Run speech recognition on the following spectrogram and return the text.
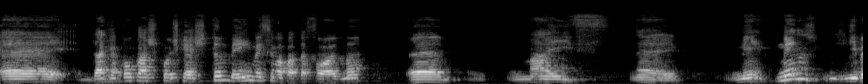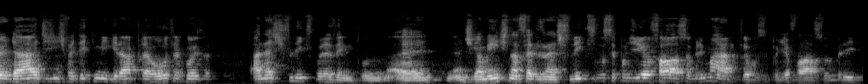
é, daqui a pouco eu acho que o podcast também vai ser uma plataforma é, mais... É, me, menos liberdade, a gente vai ter que migrar para outra coisa. A Netflix, por exemplo. É, antigamente, nas séries da Netflix, você podia falar sobre marca, você podia falar sobre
